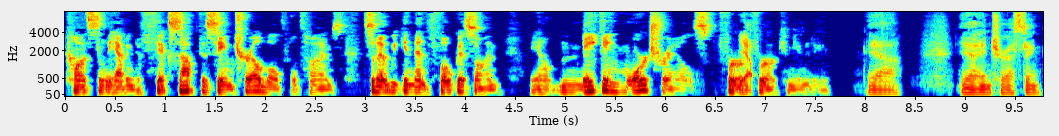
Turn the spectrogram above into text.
constantly having to fix up the same trail multiple times so that we can then focus on, you know, making more trails for, yep. for our community. Yeah. Yeah, interesting.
